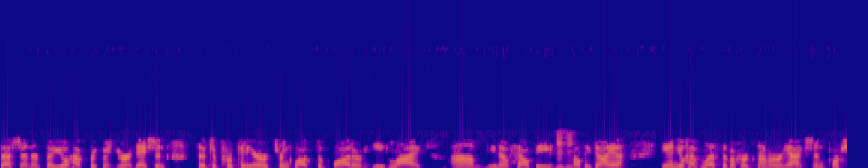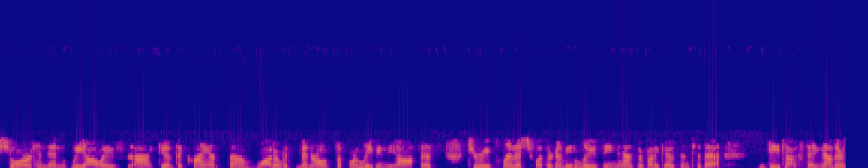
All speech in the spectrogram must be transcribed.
session, and so you'll have frequent urination. So to prepare, drink lots of water, eat light, um, you know, healthy, mm-hmm. healthy diet and you'll have less of a Herxheimer reaction for sure. And then we always uh, give the clients um, water with minerals before leaving the office to replenish what they're going to be losing as their body goes into that detox state. Now there's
